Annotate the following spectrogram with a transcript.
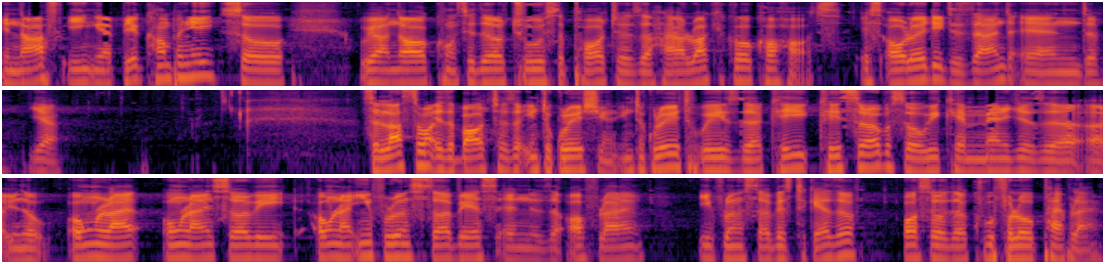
enough in a big company. So we are now considered to support the hierarchical cohorts. It's already designed and yeah, the last one is about the integration. Integrate with the Kserve so we can manage the uh, you know online online survey, online inference service and the offline inference service together. Also the Kubeflow pipeline.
